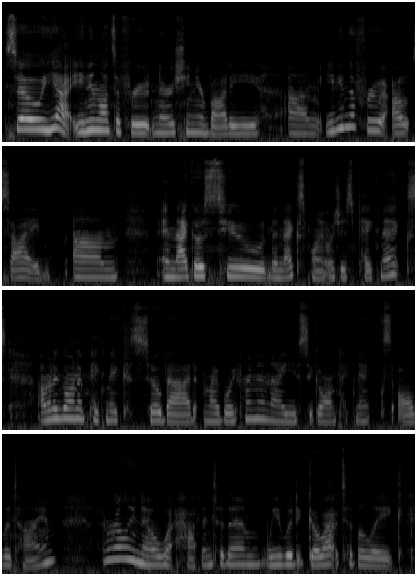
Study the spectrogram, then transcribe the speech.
so yeah eating lots of fruit nourishing your body um, eating the fruit outside um, and that goes to the next point, which is picnics. I want to go on a picnic so bad. My boyfriend and I used to go on picnics all the time. I don't really know what happened to them. We would go out to the lake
